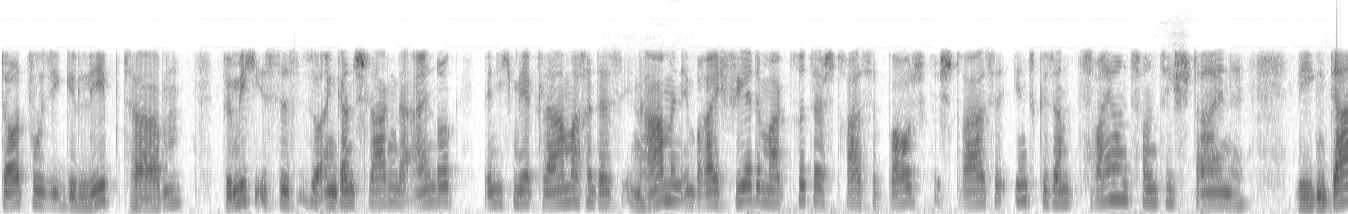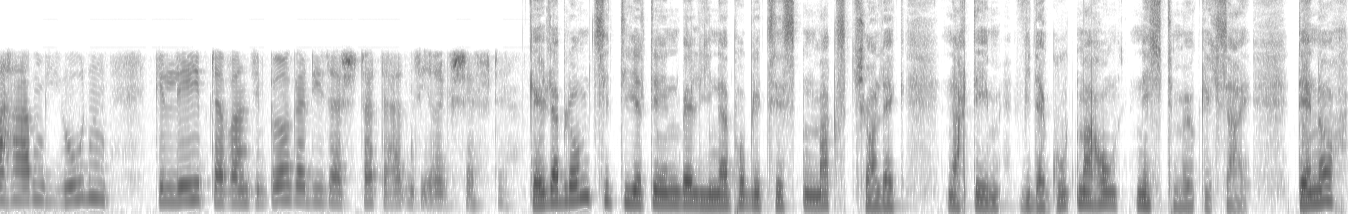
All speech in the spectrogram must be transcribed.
dort, wo sie gelebt haben. Für mich ist es so ein ganz schlagender Eindruck, wenn ich mir klar mache, dass in Hameln im Bereich Pferdemarkt, Ritterstraße, Baustraße insgesamt 22 Steine liegen. Da haben Juden gelebt, da waren sie Bürger dieser Stadt, da hatten sie ihre Geschäfte. Gelderblom zitiert den Berliner Publizisten Max Czolek, nachdem Wiedergutmachung nicht möglich sei. Dennoch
